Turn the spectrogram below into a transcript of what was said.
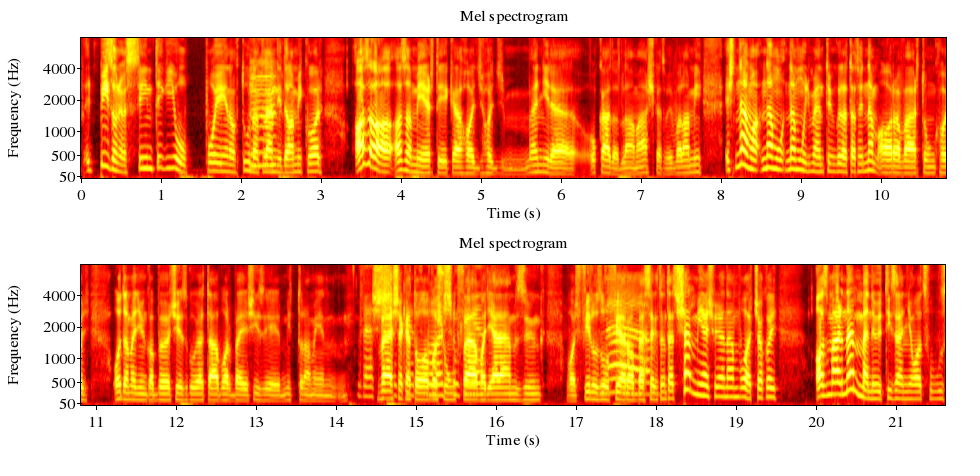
egy bizonyos szintig jó poénok tudnak mm. lenni, de amikor az a, az a mértéke, hogy, hogy mennyire okádod le a másikat, vagy valami, és nem, nem, nem úgy mentünk oda, tehát hogy nem arra vártunk, hogy oda megyünk a bölcsészgólyatáborba, és izé, mit tudom én, Verseket verseket olvasunk olvasunk, fel, igen. vagy elemzünk, vagy filozófiáról Nem. beszélgetünk. Tehát semmi ilyesmire nem volt, csak hogy az már nem menő 18-20,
